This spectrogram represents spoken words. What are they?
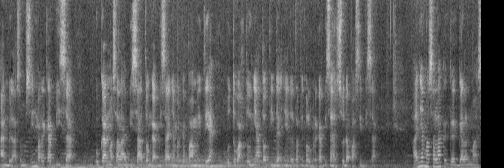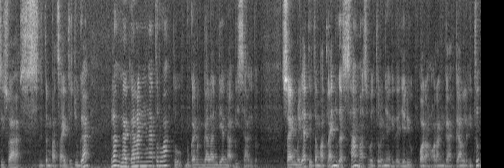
ambil asumsi mereka bisa. Bukan masalah bisa atau nggak bisanya mereka paham itu ya butuh waktunya atau tidaknya itu. Tapi kalau mereka bisa sudah pasti bisa. Hanya masalah kegagalan mahasiswa di tempat saya itu juga adalah kegagalan mengatur waktu, bukan kegagalan dia nggak bisa gitu. Saya melihat di tempat lain juga sama sebetulnya gitu. Jadi orang-orang gagal itu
